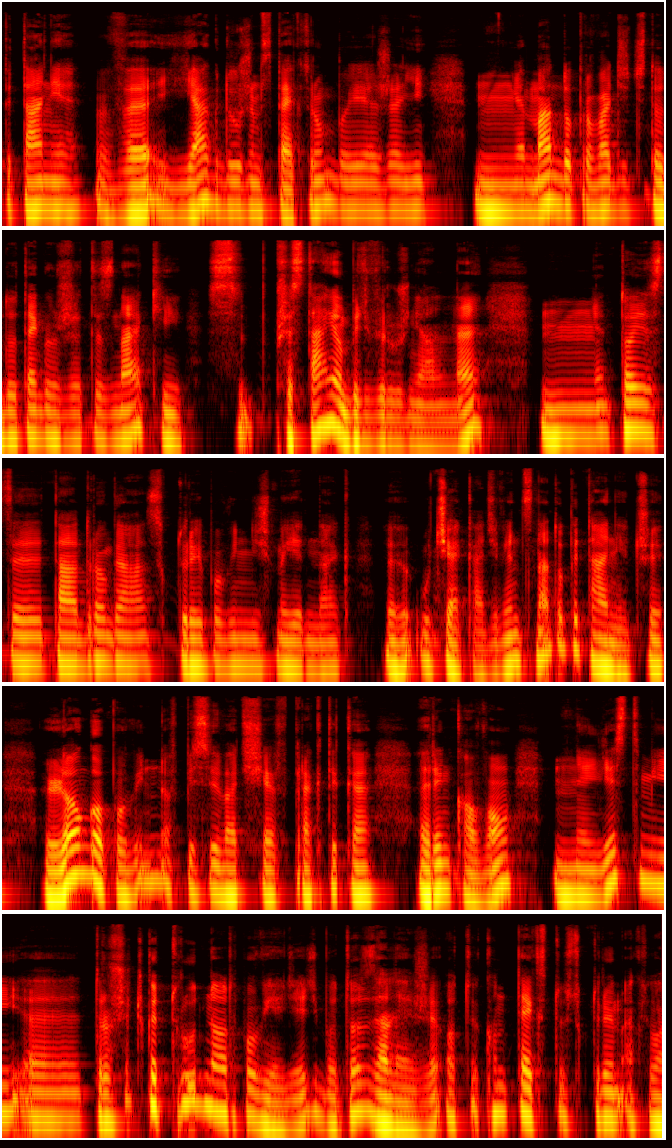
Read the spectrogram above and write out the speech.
pytanie w jak dużym spektrum, bo jeżeli mm, ma doprowadzić to do tego, że te znaki przestają być wyróżnialne, mm, to jest ta droga, z której powinniśmy jednak E, uciekać. Więc na to pytanie, czy logo powinno wpisywać się w praktykę rynkową, jest mi e, troszeczkę trudno odpowiedzieć, bo to zależy od kontekstu, z którym aktualnie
